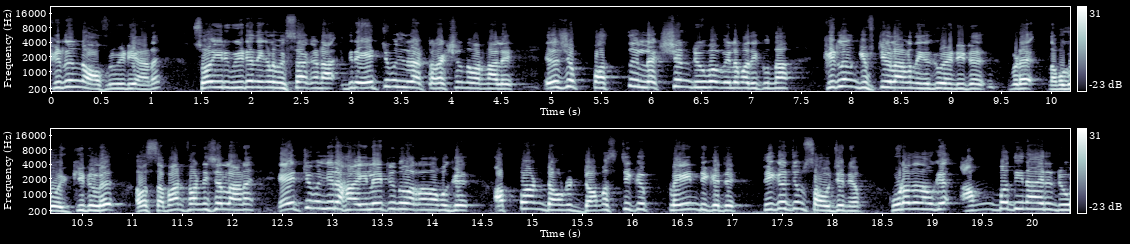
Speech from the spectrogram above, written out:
കിടന്ന ഓഫർ വീഡിയോ ആണ്. സോ ഈ ഒരു വീഡിയോ നിങ്ങൾ മിസ്സാക്കേണ്ട ഇതിന്റെ ഏറ്റവും വലിയൊരു അട്രാക്ഷൻ എന്ന് പറഞ്ഞാൽ ഏകദേശം പത്ത് ലക്ഷം രൂപ വില മതിക്കുന്ന കിഡ്ലൻ ഗിഫ്റ്റുകളാണ് നിങ്ങൾക്ക് വേണ്ടിയിട്ട് ഇവിടെ നമുക്ക് ഒരുക്കിയിട്ടുള്ളത്. അപ്പോൾ സബാൻ ഫർണിച്ചറിലാണ് ഏറ്റവും വലിയൊരു ഹൈലൈറ്റ് എന്ന് പറഞ്ഞാൽ നമുക്ക് up and down domestic plane ticket തികച്ചും സൗജന്യം. കൂടാതെ നമുക്ക് അമ്പതിനായിരം രൂപ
